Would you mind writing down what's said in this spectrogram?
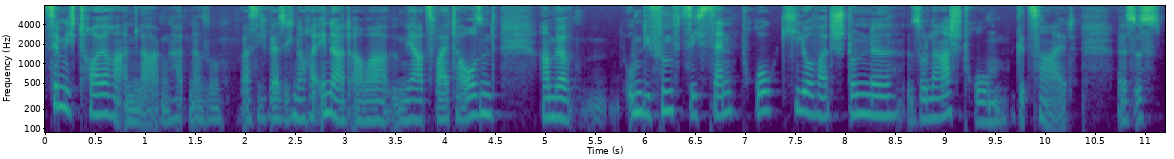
ziemlich teure Anlagen hatten. Also, weiß nicht, wer sich noch erinnert, aber im Jahr 2000 haben wir um die 50 Cent pro Kilowattstunde Solarstrom gezahlt. Das ist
